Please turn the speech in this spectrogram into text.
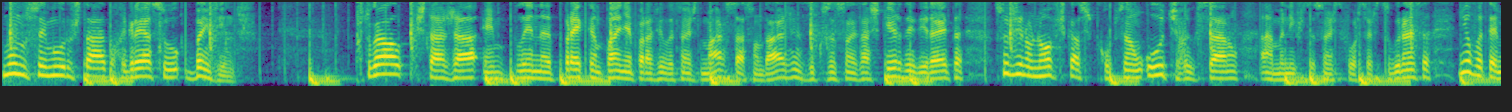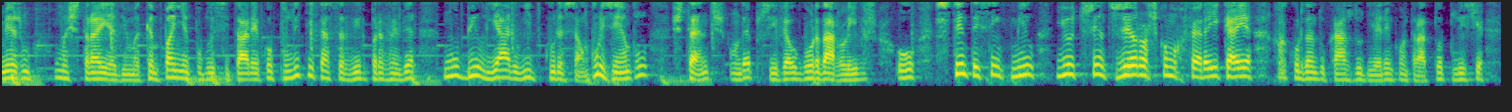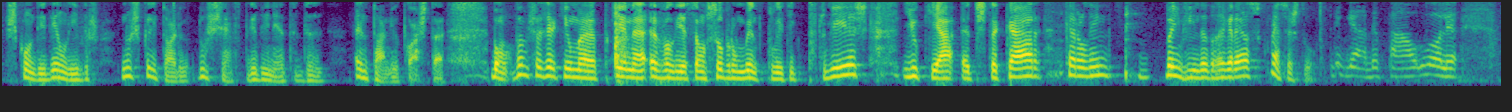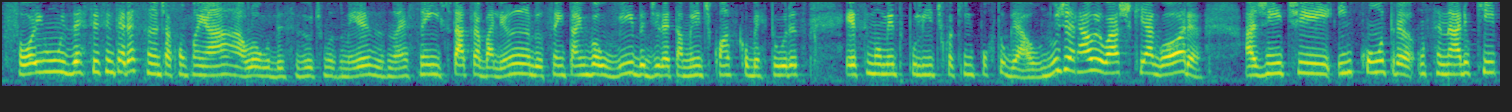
Mundo Sem Muros está de regresso. Bem-vindos. Portugal está já em plena pré-campanha para as eleições de março. Há sondagens, acusações à esquerda e direita. Surgiram novos casos de corrupção, outros regressaram a manifestações de forças de segurança e houve até mesmo uma estreia de uma campanha publicitária com a política a servir para vender mobiliário e decoração. Por exemplo, estantes onde é possível guardar livros ou 75.800 euros, como refere a IKEA, recordando o caso do dinheiro encontrado pela polícia escondido em livros no escritório do chefe de gabinete de António Costa. Bom, vamos fazer aqui uma pequena avaliação sobre o momento político português e o que há a destacar. Caroline, bem-vinda de regresso. Começas tu. Obrigada, Paulo. Olha, foi um exercício interessante acompanhar ao longo desses últimos meses, não é? sem estar trabalhando, sem estar envolvida diretamente com as coberturas, esse momento político aqui em Portugal. No geral, eu acho que agora a gente encontra um cenário que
